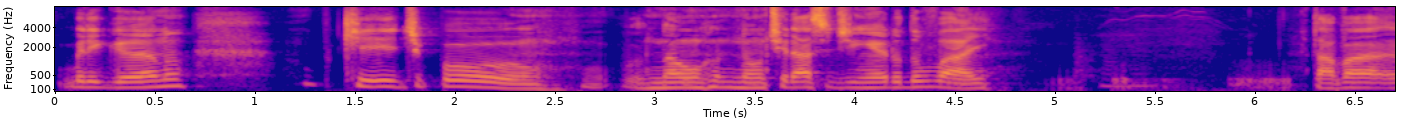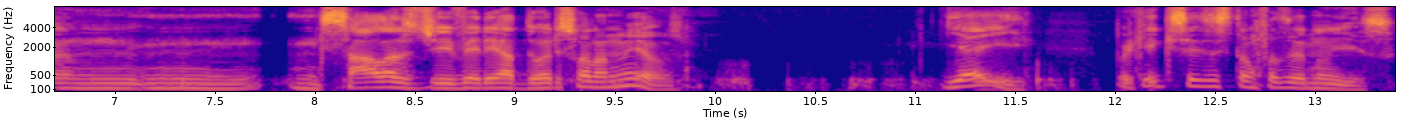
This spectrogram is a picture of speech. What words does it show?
brigando que, tipo, não, não tirasse dinheiro do vai. Tava em, em salas de vereadores falando, meu, e aí? Por que, que vocês estão fazendo isso?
